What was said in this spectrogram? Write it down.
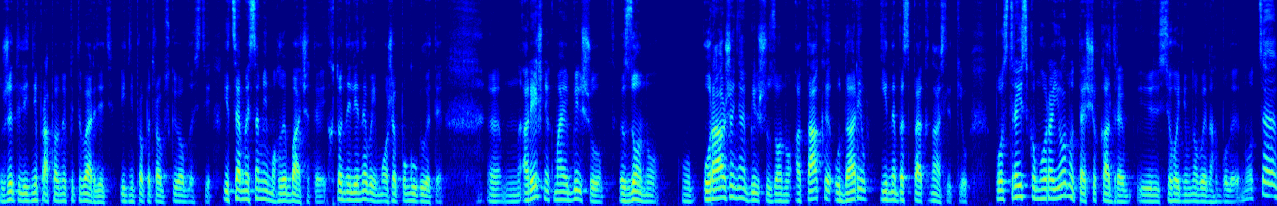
жителі Дніпра, певно, підтвердять і Дніпропетровської області. І це ми самі могли бачити. Хто не лінивий, може погуглити. Ем, Арешник має більшу зону ураження, більшу зону атаки, ударів і небезпек наслідків. По Стрийському району, те, що кадри е, сьогодні в новинах були, ну це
